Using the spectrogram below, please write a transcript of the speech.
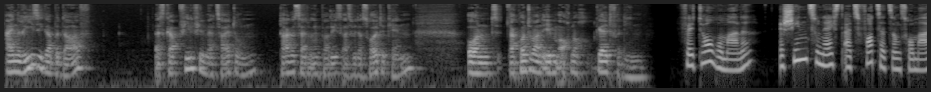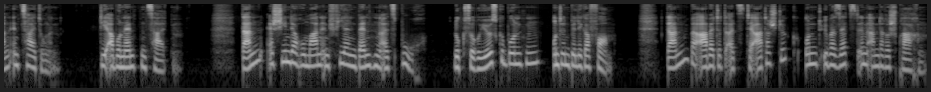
ein riesiger Bedarf es gab viel, viel mehr Zeitungen, Tageszeitungen in Paris, als wir das heute kennen. Und da konnte man eben auch noch Geld verdienen. Feuilleton-Romane erschienen zunächst als Fortsetzungsroman in Zeitungen. Die Abonnenten zahlten. Dann erschien der Roman in vielen Bänden als Buch, luxuriös gebunden und in billiger Form. Dann bearbeitet als Theaterstück und übersetzt in andere Sprachen.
